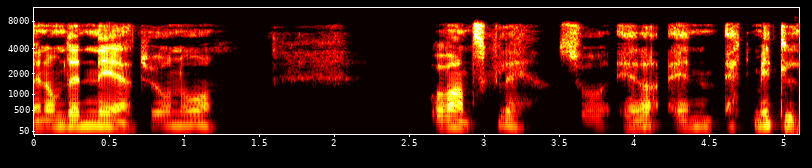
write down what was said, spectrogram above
Men om det er nedtur nå, og vanskelig, så er det en, et middel.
